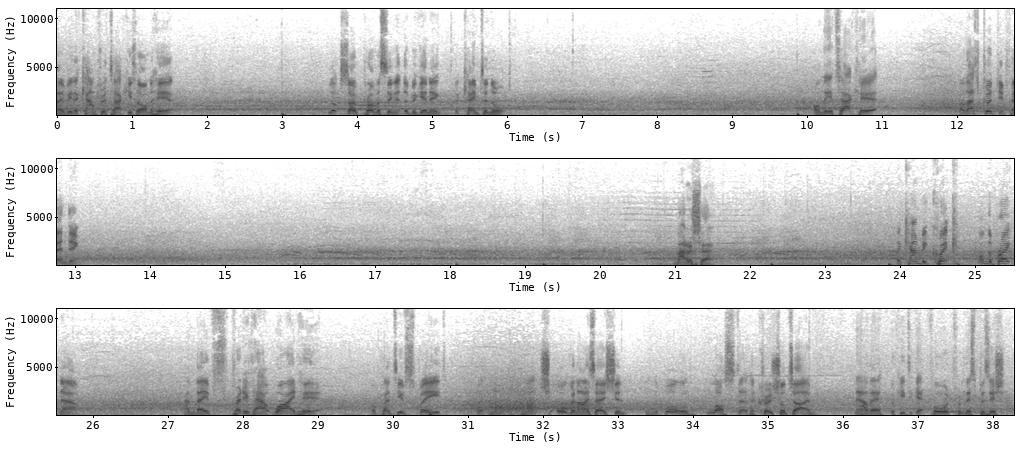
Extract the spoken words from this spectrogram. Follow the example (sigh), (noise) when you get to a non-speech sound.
maybe the counter-attack is on here. Looked so promising at the beginning, but came to naught. On the attack here. Oh, that's good defending. Marozsán. They can be quick on the break now. And they've spread it out wide here. Well, plenty of speed, but not much organisation. And the ball lost at a crucial time. Now they're looking to get forward from this position.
